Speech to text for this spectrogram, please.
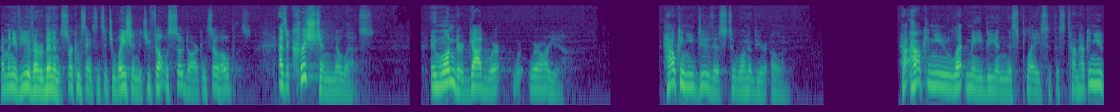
How many of you have ever been in a circumstance and situation that you felt was so dark and so hopeless? As a Christian, no less. And wondered, God, where, where, where are you? How can you do this to one of your own? How, how can you let me be in this place at this time? How can you,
